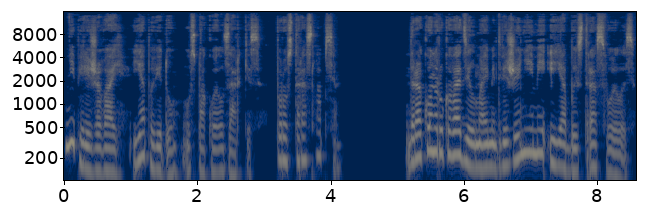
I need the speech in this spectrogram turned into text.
«Не переживай, я поведу», — успокоил Заркис. «Просто расслабься». Дракон руководил моими движениями, и я быстро освоилась.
